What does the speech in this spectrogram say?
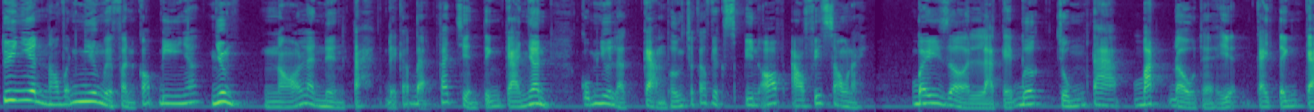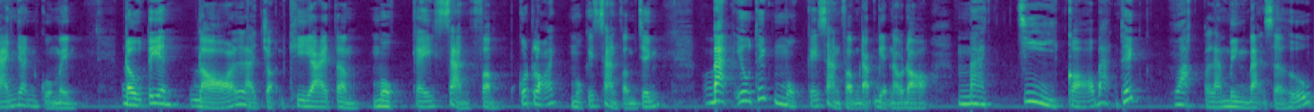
Tuy nhiên, nó vẫn nghiêng về phần copy nhé nhưng nó là nền tảng để các bạn phát triển tính cá nhân cũng như là cảm hứng cho các việc spin off outfit sau này. Bây giờ là cái bước chúng ta bắt đầu thể hiện cái tính cá nhân của mình đầu tiên, đó là chọn key item, một cái sản phẩm cốt lõi, một cái sản phẩm chính. Bạn yêu thích một cái sản phẩm đặc biệt nào đó mà chỉ có bạn thích hoặc là mình bạn sở hữu.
